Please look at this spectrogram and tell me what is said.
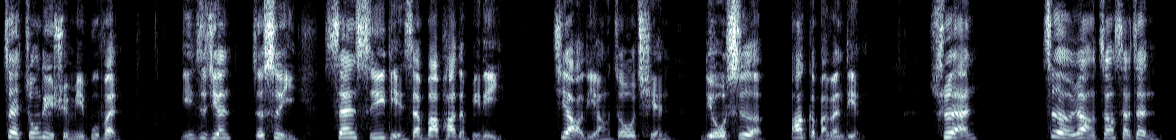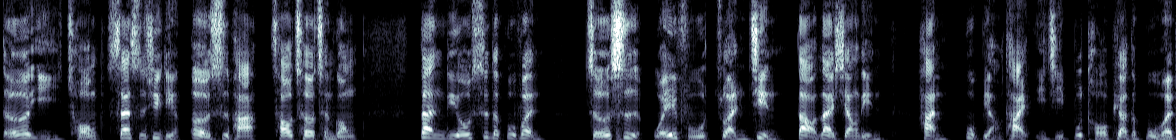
在中立选民部分，林志坚则是以三十一点三八趴的比例，较两周前流失了八个百分点。虽然这让张善政得以从三十七点二四趴超车成功，但流失的部分则是微幅转进到赖香林和不表态以及不投票的部分。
